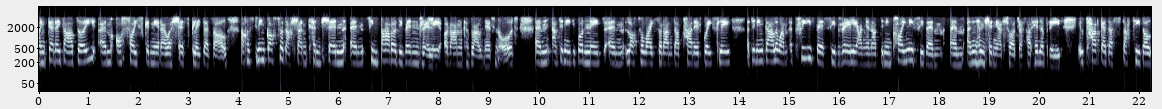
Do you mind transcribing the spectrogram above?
mae'n gyrraeddadwy um, os oes gen ni'r ewyllus gwleidyddol, achos dyn ni'n gosod allan cynllun um, sy'n barod i fynd, really, o ran cyflawni'r nod, um, a dyn ni wedi bod yn gwneud um, lot o waith o ran darparu'r gweithlu, a dyn ni'n galw am y prif beth sydd really angen a dyn ni'n poeni sydd ddim um, yng nghynlluniau'r Llywodraeth ar hyn o bryd, yw targed a statudol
